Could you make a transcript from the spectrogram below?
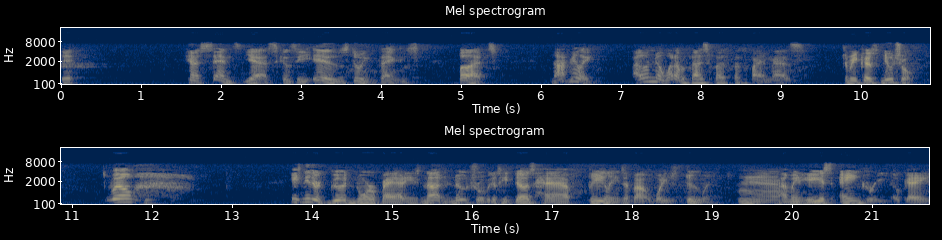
In a sense, yes, because he is doing things, but not really. I don't know what I would class- class- classify him as. I mean, because Neutral. well, he's neither good nor bad. He's not neutral because he does have feelings about what he's doing. Yeah. I mean, he is angry. Okay,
